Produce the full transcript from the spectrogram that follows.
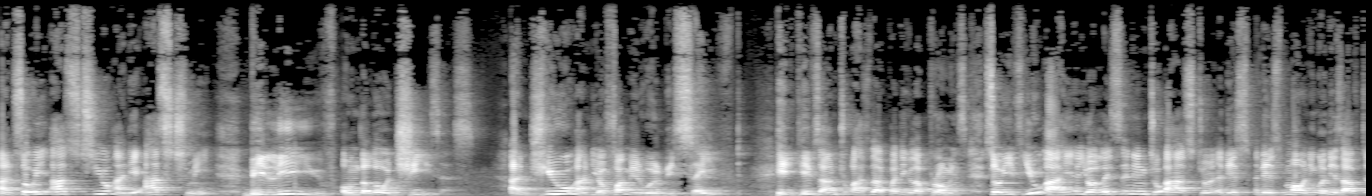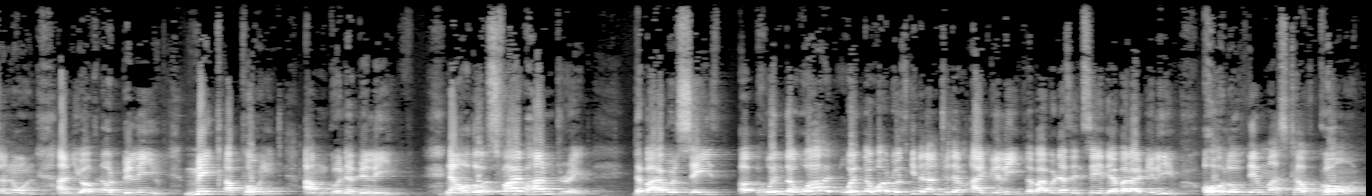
And so he asks you and he asks me, believe on the Lord Jesus, and you and your family will be saved. He gives unto us that particular promise. So if you are here, you're listening to us to this, this morning or this afternoon, and you have not believed, make a point. I'm going to believe. Now, those 500, the Bible says, uh, when the word when the word was given unto them, I believe. The Bible doesn't say there, but I believe. All of them must have gone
